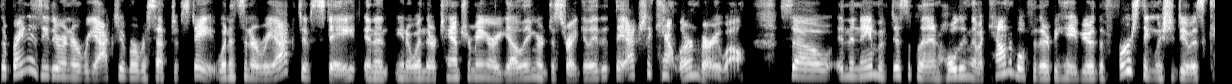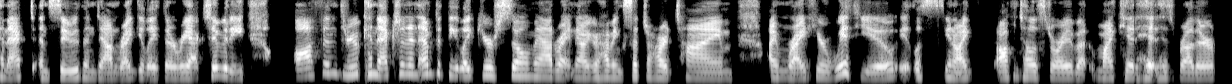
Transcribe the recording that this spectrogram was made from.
the brain is either in a reactive or receptive state. When it's in a reactive state in a, you know when they're tantruming or yelling or dysregulated they actually can't learn very well. So in the name of discipline and holding them accountable for their behavior the first thing we should do is connect and soothe and down regulate their reactivity often through connection and empathy like you're so mad right now you're having such a hard time i'm right here with you. It was you know i often tell a story about my kid hit his brother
